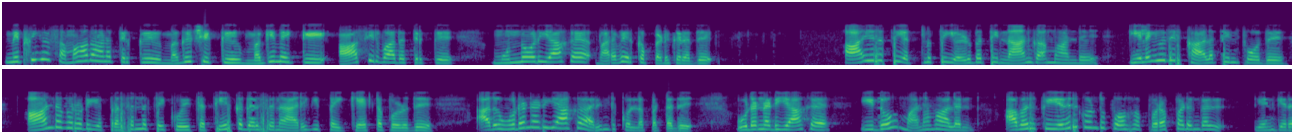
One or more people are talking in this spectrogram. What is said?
நித்திய சமாதானத்திற்கு மகிழ்ச்சிக்கு மகிமைக்கு ஆசீர்வாதத்திற்கு முன்னோடியாக வரவேற்கப்படுகிறது. ஆயிரத்தி எட்நூத்தி எழுபத்தி நான்காம் ஆண்டு இலையுதிர் காலத்தின் போது ஆண்டவருடைய பிரசன்னத்தை குறித்த தீர்க்க தரிசன அறிவிப்பை கேட்டபொழுது அது உடனடியாக அறிந்து கொள்ளப்பட்டது. உடனடியாக இதோ மணவாளன் அவருக்கு எதிர்கொண்டு போக புறப்படுங்கள் என்கிற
